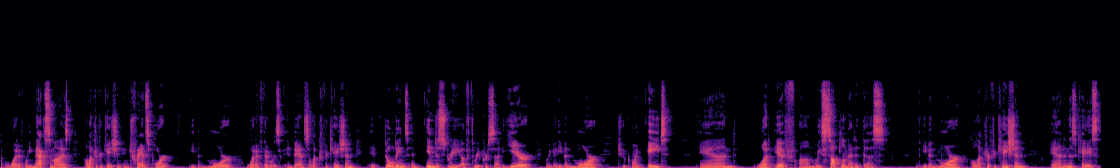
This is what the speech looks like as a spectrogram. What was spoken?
So what if we maximized electrification in transport even more? What if there was advanced electrification buildings and industry of 3% a year? We get even more, 2.8. And what if um, we supplemented this with even more electrification? And in this case,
